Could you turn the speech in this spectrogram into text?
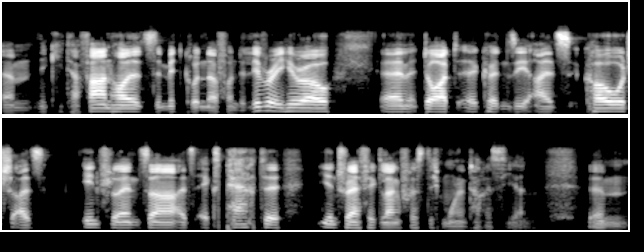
ähm, Nikita Farnholz, dem Mitgründer von Delivery Hero. Ähm, dort äh, können Sie als Coach, als Influencer, als Experte Ihren Traffic langfristig monetarisieren. Ähm,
